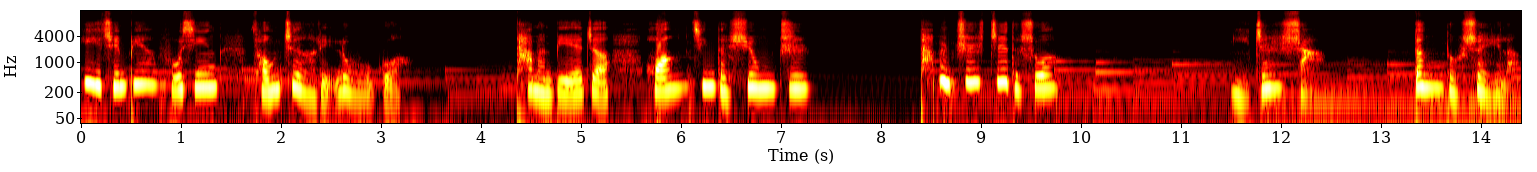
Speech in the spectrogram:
一群蝙蝠星从这里路过。它们别着黄金的胸枝，他们吱吱地说：“你真傻，灯都睡了。”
